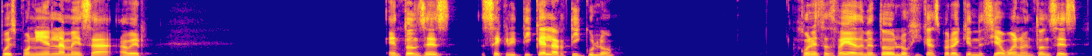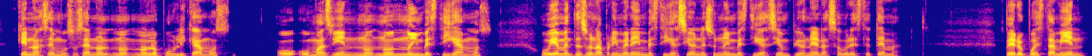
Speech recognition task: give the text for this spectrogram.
pues ponía en la mesa, a ver, entonces se critica el artículo con estas fallas metodológicas, pero hay quien decía, bueno, entonces, ¿qué no hacemos? O sea, no, no, lo publicamos, o, más bien no, no, investigamos. Obviamente es una primera investigación, es una investigación pionera sobre este tema. Pero pues también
